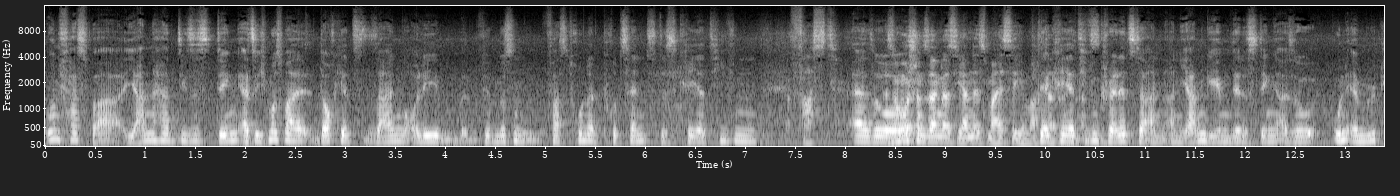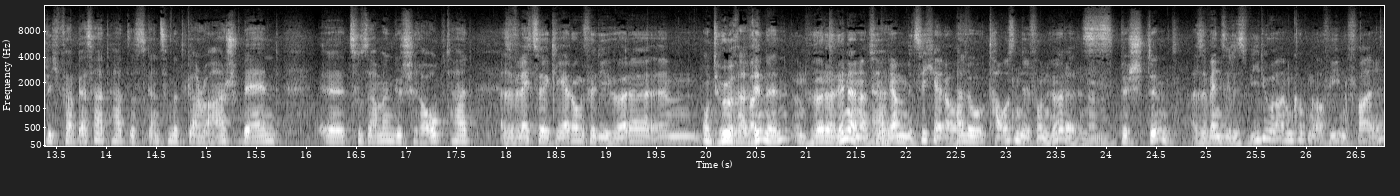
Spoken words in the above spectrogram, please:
unfassbar. Jan hat dieses Ding, also ich muss mal doch jetzt sagen, Olli, wir müssen fast 100% des kreativen, Fast. also, Also man muss schon sagen, dass Jan das meiste gemacht der hat. kreativen Credits da an, an Jan geben, der das Ding also unermüdlich verbessert hat, das Ganze mit GarageBand äh, zusammengeschraubt hat. Also vielleicht zur Erklärung für die Hörer ähm, Und Hörerinnen. und Hörerinnen natürlich. Ja. Wir haben mit Sicherheit auch Hallo. tausende von Hörerinnen. Bestimmt. Also wenn Sie das Video angucken, auf jeden Fall.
